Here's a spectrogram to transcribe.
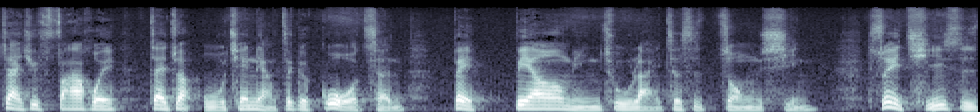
再去发挥。再赚五千两，这个过程被标明出来，这是忠心。所以其实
